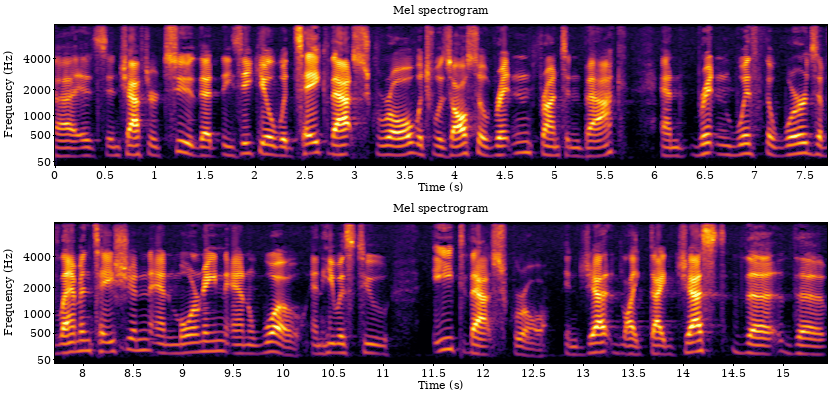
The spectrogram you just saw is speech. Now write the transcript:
Uh, it's in chapter 2 that Ezekiel would take that scroll, which was also written front and back, and written with the words of lamentation and mourning and woe. And he was to eat that scroll, ingest, like digest the, the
